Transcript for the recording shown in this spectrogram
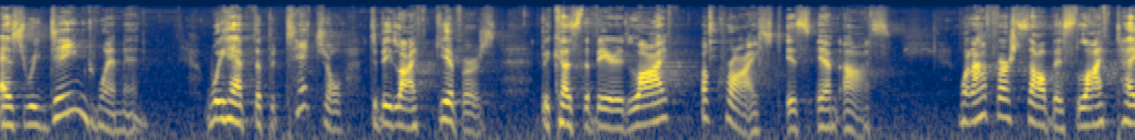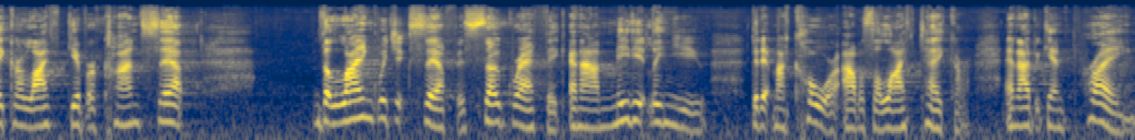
As redeemed women, we have the potential to be life givers because the very life of Christ is in us. When I first saw this life taker, life giver concept, the language itself is so graphic, and I immediately knew that at my core I was a life taker. And I began praying,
